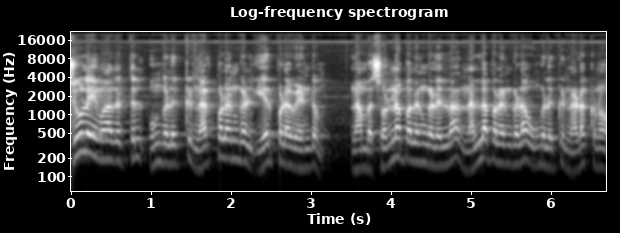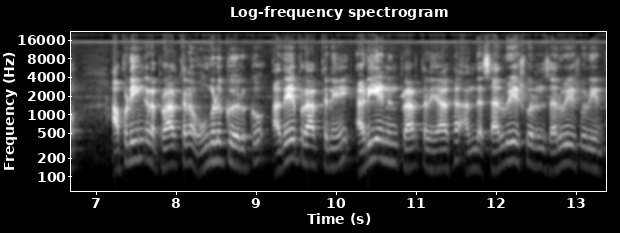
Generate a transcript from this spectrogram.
ஜூலை மாதத்தில் உங்களுக்கு நற்பலன்கள் ஏற்பட வேண்டும். நம்ம சொன்ன பலன்கள் எல்லாம் நல்ல பலன்களாக உங்களுக்கு நடக்கணும் அப்படிங்கிற பிரார்த்தனை உங்களுக்கும் இருக்கும். அதே பிரார்த்தனையை அடியனின் பிரார்த்தனையாக அந்த சர்வேஸ்வரன் சர்வேஸ்வரியின்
